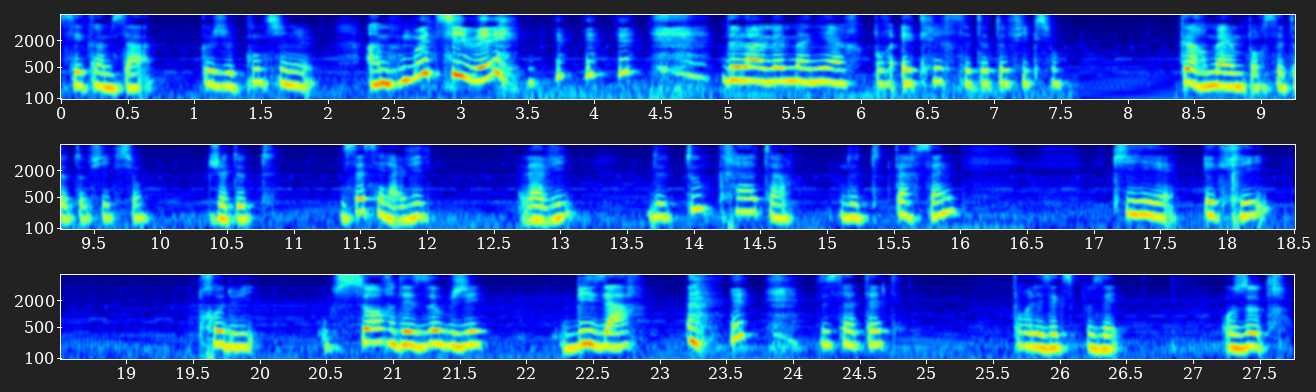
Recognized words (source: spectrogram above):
C'est comme ça que je continue à me motiver de la même manière pour écrire cette autofiction. Car même pour cette autofiction, je doute. Et ça, c'est la vie. La vie de tout créateur, de toute personne qui écrit, produit ou sort des objets bizarres de sa tête pour les exposer aux autres.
